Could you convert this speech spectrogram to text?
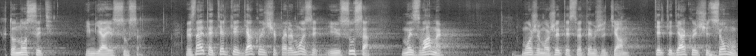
хто носить ім'я Ісуса. Ви знаєте, тільки дякуючи перемозі Ісуса, ми з вами можемо жити святим життям. Тільки дякуючи цьому,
